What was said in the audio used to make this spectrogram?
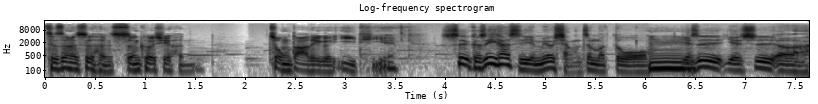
这真的是很深刻且很重大的一个议题耶。是，可是一开始也没有想这么多，嗯，也是也是呃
